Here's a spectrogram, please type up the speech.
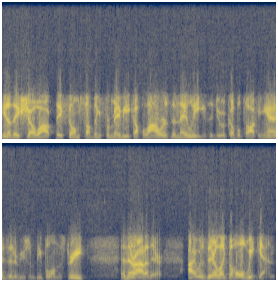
You know, they show up, they film something for maybe a couple hours, then they leave. They do a couple talking heads, interview some people on the street, and they're out of there. I was there like the whole weekend,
